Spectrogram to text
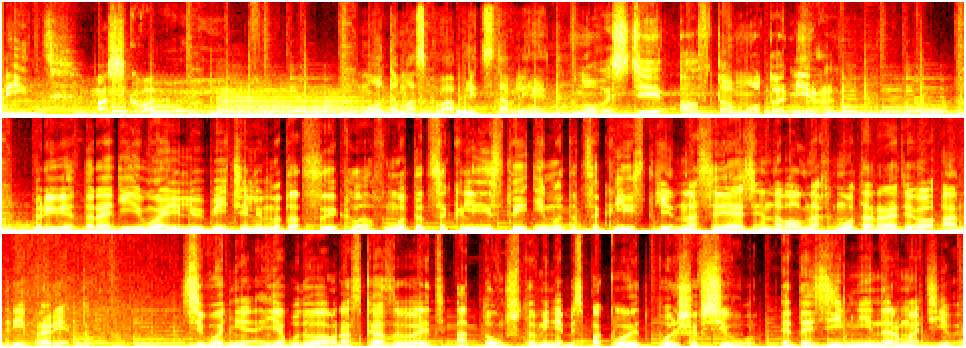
Говорит Москва. Мото Москва представляет Новости автомото мира. Привет, дорогие мои любители мотоциклов, мотоциклисты и мотоциклистки. На связи на волнах Моторадио Андрей Проректор. Сегодня я буду вам рассказывать о том, что меня беспокоит больше всего. Это зимние нормативы.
